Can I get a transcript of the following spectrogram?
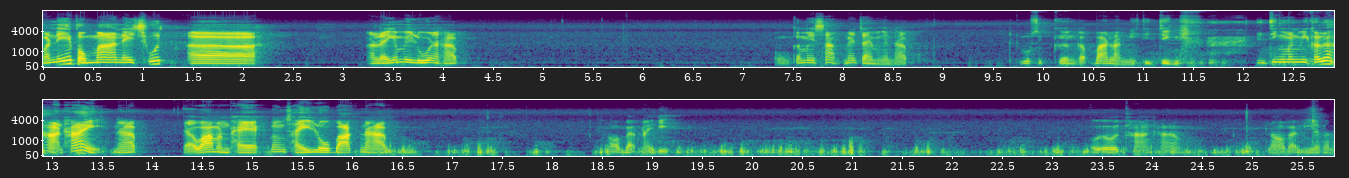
วันนี้ผมมาในชุดอออะไรก็ไม่รู้นะครับ ผมก็ไม่ทราบแน่ใจเหมือนกันครับ รู้สึกเคืองกับบ้านหลังนี้จริง ๆ จริง ๆ มันมีคฤหาสน์ให้นะครับ แต่ว่ามันแพงต้องใช้โลบักนะครับเอาแบบไหนดี โอ้ยโอ้ยค้างค้างเราเอแบบนี้แล้วกัน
